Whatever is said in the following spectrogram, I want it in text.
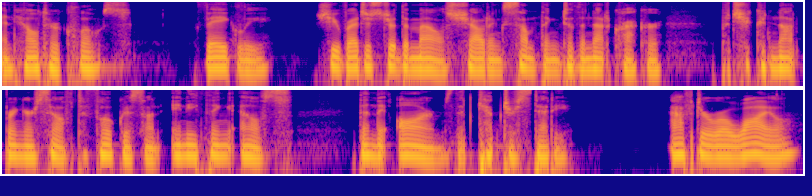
and held her close. Vaguely, she registered the mouse shouting something to the nutcracker, but she could not bring herself to focus on anything else than the arms that kept her steady. After a while,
